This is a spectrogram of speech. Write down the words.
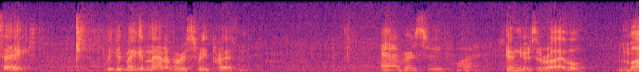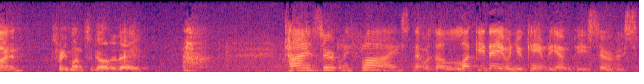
Say, we could make it an anniversary present. Anniversary of what? Junior's arrival, mine, three months ago today. Time certainly flies. That was a lucky day when you came to MP service.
